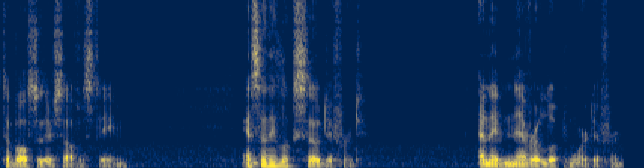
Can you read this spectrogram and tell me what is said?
to bolster their self esteem. And so they look so different, and they've never looked more different.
